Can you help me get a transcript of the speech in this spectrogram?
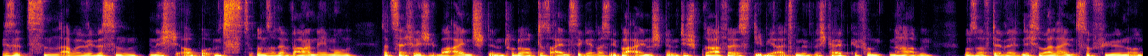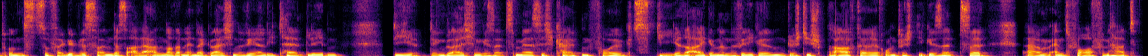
besitzen, aber wir wissen nicht, ob uns unsere Wahrnehmung tatsächlich übereinstimmt oder ob das Einzige, was übereinstimmt, die Sprache ist, die wir als Möglichkeit gefunden haben, uns auf der Welt nicht so allein zu fühlen und uns zu vergewissern, dass alle anderen in der gleichen Realität leben, die den gleichen Gesetzmäßigkeiten folgt, die ihre eigenen Regeln durch die Sprache und durch die Gesetze ähm, entworfen hat.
